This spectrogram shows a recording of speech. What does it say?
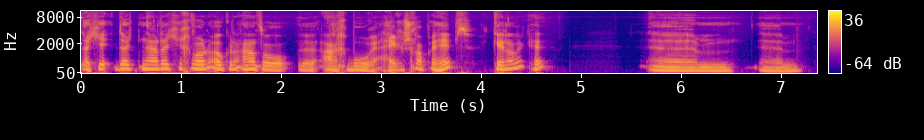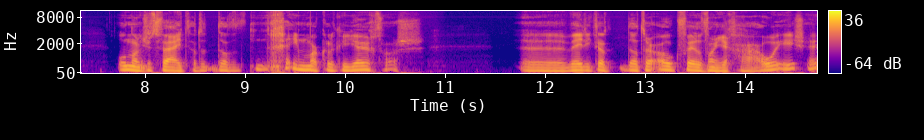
dat je, dat, nou, dat je gewoon ook een aantal eh, aangeboren eigenschappen hebt, kennelijk. Hè? Ehm, ehm, ondanks het feit dat het, dat het geen makkelijke jeugd was eh, weet ik dat, dat er ook veel van je gehouden is. Hè?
